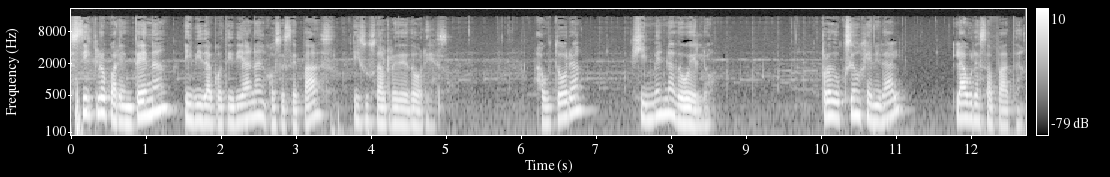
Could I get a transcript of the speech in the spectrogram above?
Ciclo Cuarentena y Vida Cotidiana en José Cepaz y sus alrededores. Autora Jimena Doelo. Producción general Laura Zapata.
